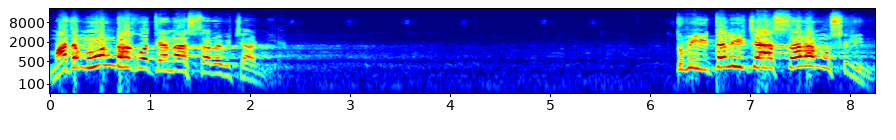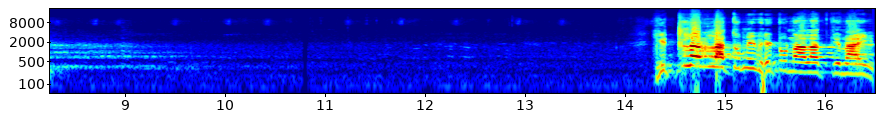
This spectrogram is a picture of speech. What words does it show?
माझं मोहन भागवत यांना असताना विचारली तुम्ही इटलीचे असताना मुस्लिम. हिटलरला तुम्ही भेटून आलात की नाही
